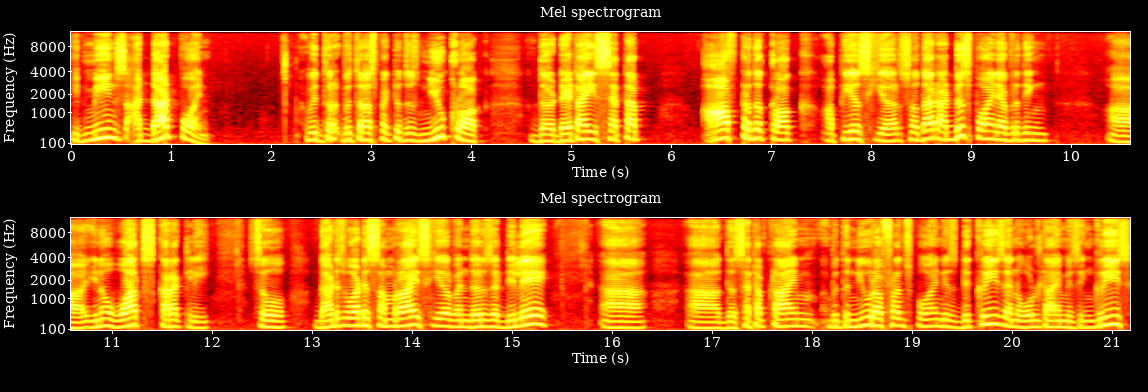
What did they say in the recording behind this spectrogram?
It means at that point with, with respect to this new clock the data is set up after the clock appears here so that at this point everything uh, you know works correctly. So that is what is summarized here when there is a delay uh, uh, the setup time with the new reference point is decreased and hold time is increased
